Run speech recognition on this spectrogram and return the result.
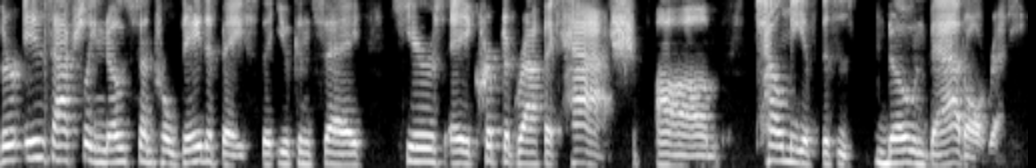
there is actually no central database that you can say here's a cryptographic hash um, tell me if this is known bad already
